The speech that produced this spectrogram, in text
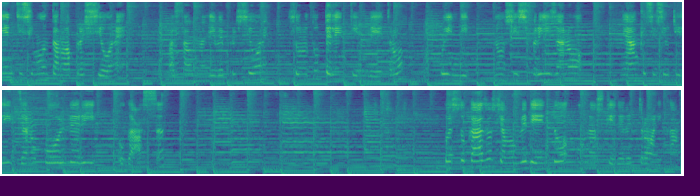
lenti si montano a pressione basta una lieve pressione sono tutte lenti in vetro quindi non si sfrisano neanche se si utilizzano polveri o gas. In questo caso stiamo vedendo una scheda elettronica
